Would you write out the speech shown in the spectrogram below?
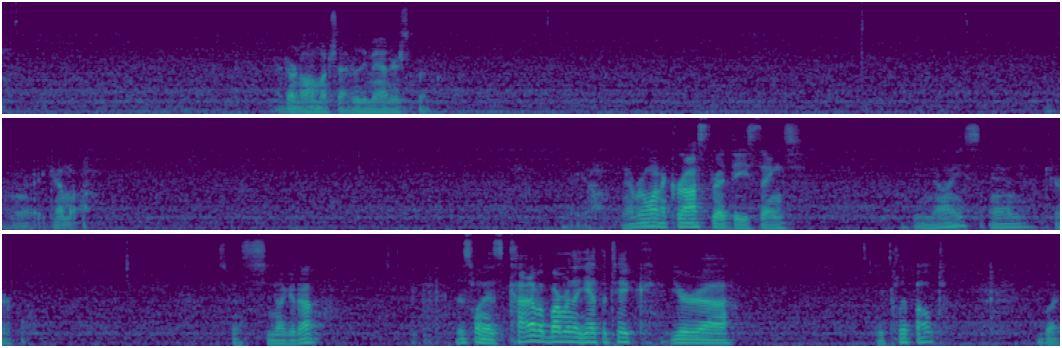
I don't know how much that really matters, but... All right, come on. Never want to cross thread these things. Be nice and careful. Just gonna snug it up. This one is kind of a bummer that you have to take your uh, your clip out. But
